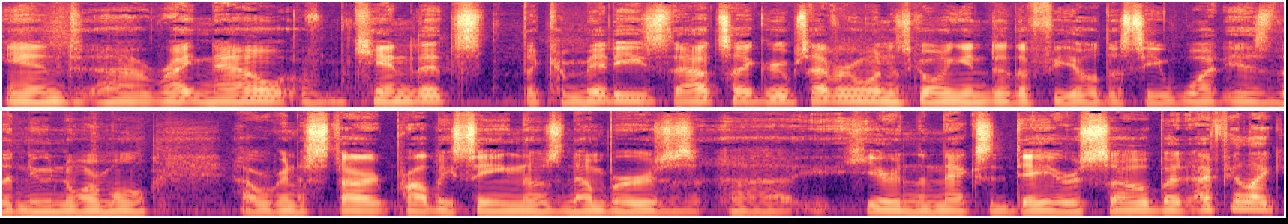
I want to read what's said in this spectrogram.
And uh, right now, candidates, the committees, the outside groups, everyone is going into the field to see what is the new normal. Uh, we're going to start probably seeing those numbers uh, here in the next day or so. But I feel like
